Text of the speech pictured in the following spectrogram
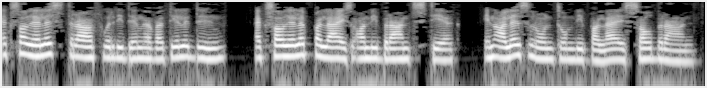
Ik zal jullie straf voor die dingen wat jullie doen, ik zal jullie paleis aan die brand steek, en alles rondom die paleis zal brand.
